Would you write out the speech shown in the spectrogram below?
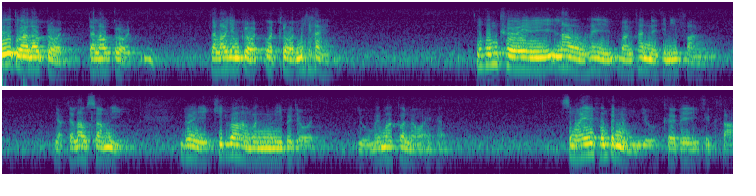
รู้ตัวเราโกรธ แต่เราโกรธ แต่เรายังโกรธอดโกรธไม่ได้แล้วผมเคยเล่าให้บางท่านในที่นี้ฟัง อยากจะเล่าซ้ำอีก ด้วยคิดว่ามันมีประโยชน์อยู่ไม่มากก็น้อยครับ สมัยผมเป็นหนุ่มอยู่ เคยไปศึกษา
